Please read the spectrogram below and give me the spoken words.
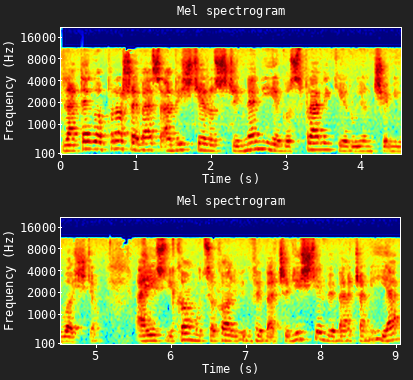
Dlatego proszę was, abyście rozstrzygnęli jego sprawę, kierując się miłością. A jeśli komu cokolwiek wybaczyliście, wybaczam i ja,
